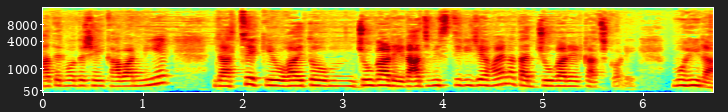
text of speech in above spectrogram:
হাতের মধ্যে সেই খাবার নিয়ে যাচ্ছে। কেউ হয়তো জোগাড়ে, রাজমিস্ত্রি যে হয় না, তার জোগাড়ের কাজ করে, মহিলা।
